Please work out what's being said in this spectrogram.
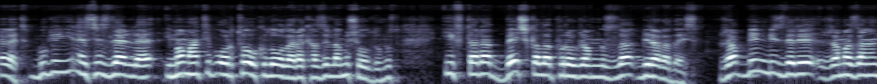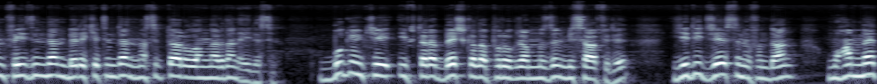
Evet, bugün yine sizlerle İmam Hatip Ortaokulu olarak hazırlamış olduğumuz İftara 5 Kala programımızla bir aradayız. Rabbim bizleri Ramazan'ın feyzinden, bereketinden nasipdar olanlardan eylesin. Bugünkü İftara 5 Kala programımızın misafiri 7C sınıfından Muhammed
